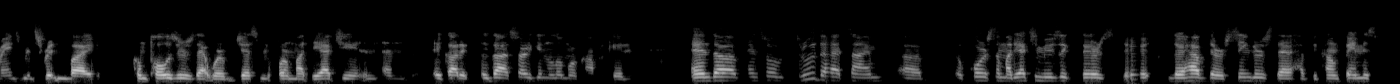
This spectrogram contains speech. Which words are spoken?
arrangements written by composers that were just for mariachi, and, and it got it got started getting a little more complicated. And uh, and so through that time, uh, of course, the mariachi music, there's they, have their singers that have become famous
